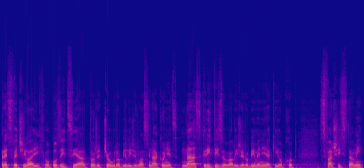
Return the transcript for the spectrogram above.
presvedčila ich opozícia a to, že čo urobili, že vlastne nakoniec nás kritizovali, že robíme nejaký obchod s fašistami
